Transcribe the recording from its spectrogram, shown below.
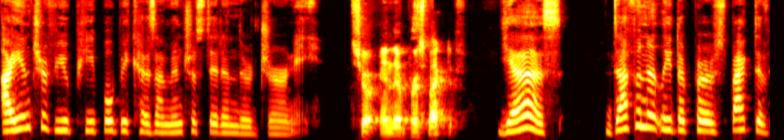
I interview people because I'm interested in their journey. Sure. And their perspective. Yes definitely the perspective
